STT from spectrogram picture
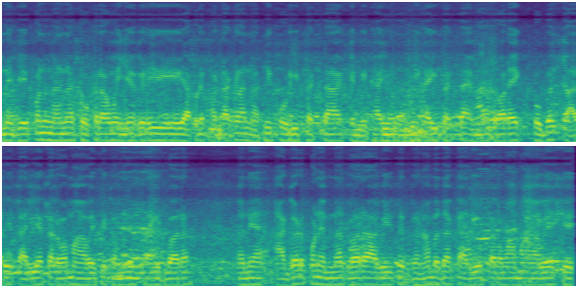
અને જે પણ નાના છોકરાઓ અહીંયા આગળ આપણે ફટાકડા નથી ફોડી શકતા કે મીઠાઈઓ નથી ખાઈ શકતા, એમના દ્વારા એક ખૂબ જ સારું કાર્ય કરવામાં આવે છે કમલેશ સાંઈ દ્વારા. અને આગળ પણ એમના દ્વારા આવી રીતે ઘણા બધા કાર્યો કરવામાં આવે છે.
